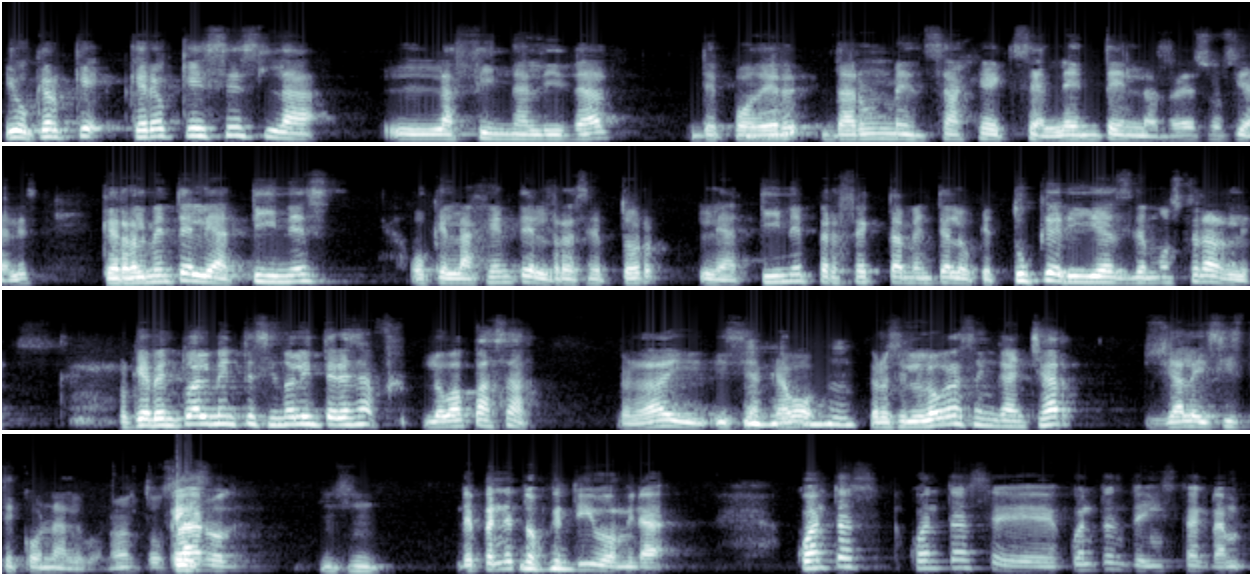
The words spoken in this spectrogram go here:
Digo, creo que, creo que esa es la, la finalidad de poder dar un mensaje excelente en las redes sociales, que realmente le atines o que la gente, el receptor, le atine perfectamente a lo que tú querías demostrarle. Porque eventualmente, si no le interesa, lo va a pasar, ¿verdad? Y, se acabó. Pero si lo logras enganchar, pues ya la hiciste con algo, ¿no? Entonces, claro, depende de tu objetivo. Mira, ¿cuántas, cuántas eh, cuentas de Instagram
